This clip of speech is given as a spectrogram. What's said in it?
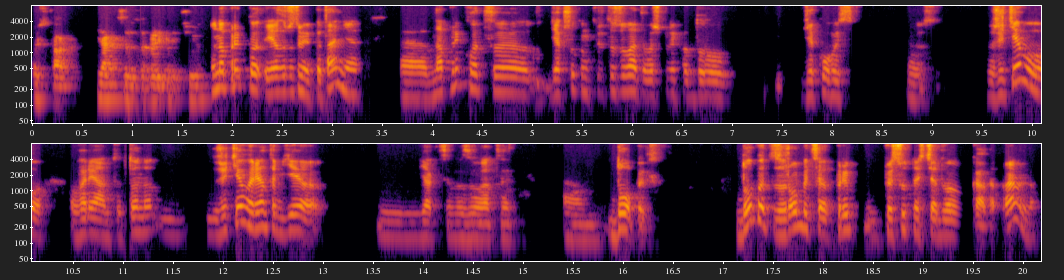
Ось так. Як це взагалі працює? Ну, наприклад, я зрозумів питання. Е, Наприклад, е, якщо конкретизувати ваш приклад до якогось ну, життєвого варіанту, то життєвим варіантом є, як це називати, допит. Допит зробиться при присутності адвоката, правильно?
